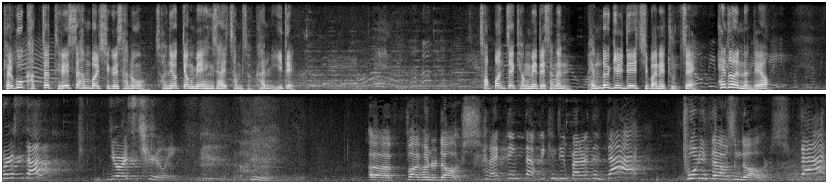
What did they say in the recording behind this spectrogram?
결국 각자 드레스 한 벌씩을 산 후 저녁 경매 행사에 참석한 이들. 첫 번째 경매 대상은 밴더길드의 집안의 둘째 헤더였는데요. First up, yours truly. Uh, $500. But I think that we can do better than that. $20,000. That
